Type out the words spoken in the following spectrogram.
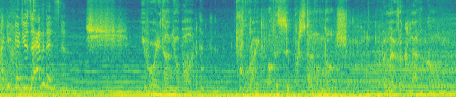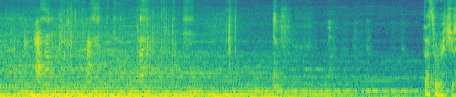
I can get you the evidence! Shh. You've already done your part. Right of the suprasternal notch, below the clavicle. That's for Richard.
